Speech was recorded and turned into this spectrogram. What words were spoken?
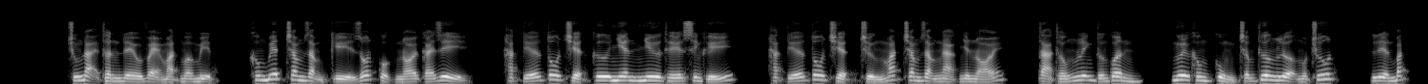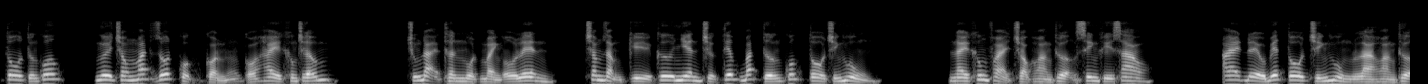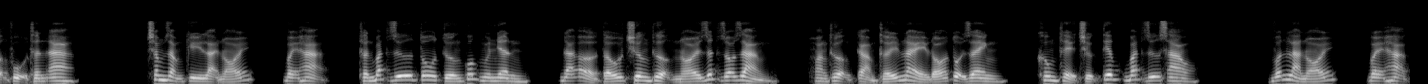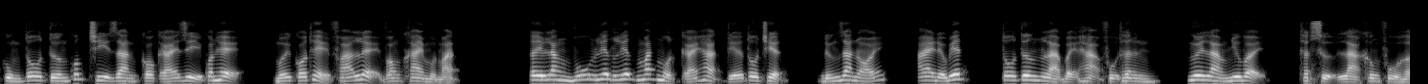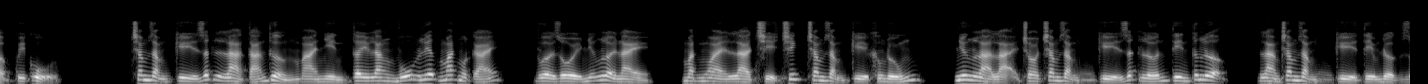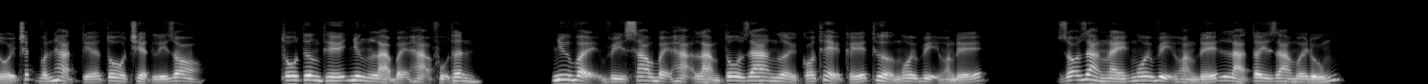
Chúng đại thần đều vẻ mặt mờ mịt, không biết trăm dặm kỳ rốt cuộc nói cái gì, hạt tía tô triệt cư nhiên như thế sinh khí, hạt tía tô triệt trừng mắt trăm dặm ngạc nhiên nói, tả thống linh tướng quân, ngươi không cùng chấm thương lượng một chút, liền bắt tô tướng quốc, ngươi trong mắt rốt cuộc còn có hay không chấm. Chúng đại thần một mảnh ô lên, trăm dặm kỳ cư nhiên trực tiếp bắt tướng quốc tô chính hùng. Này không phải chọc hoàng thượng sinh khí sao? Ai đều biết tô chính hùng là hoàng thượng phụ thân A. Trăm dặm kỳ lại nói, bệ hạ, thần bắt giữ tô tướng quốc nguyên nhân, đã ở tấu trương thượng nói rất rõ ràng, hoàng thượng cảm thấy này đó tội danh, không thể trực tiếp bắt giữ sao. Vẫn là nói, bệ hạ cùng tô tướng quốc chi gian có cái gì quan hệ, mới có thể phá lệ vong khai một mặt. Tây Lăng Vũ liếc liếc mắt một cái hạt tía tô triệt, đứng ra nói, ai đều biết, tô tương là bệ hạ phụ thân, ngươi làm như vậy, thật sự là không phù hợp quy củ. Trăm dặm kỳ rất là tán thưởng mà nhìn Tây Lăng Vũ liếc mắt một cái, vừa rồi những lời này, mặt ngoài là chỉ trích trăm dặm kỳ không đúng, nhưng là lại cho trăm dặm kỳ rất lớn tin tức lượng, làm trăm dặm kỳ tìm được rồi chất vấn hạt tía tô triệt lý do. Tô tương thế nhưng là bệ hạ phụ thân. Như vậy vì sao bệ hạ làm tô ra người có thể kế thừa ngôi vị hoàng đế? Rõ ràng này ngôi vị hoàng đế là Tây gia mới đúng.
